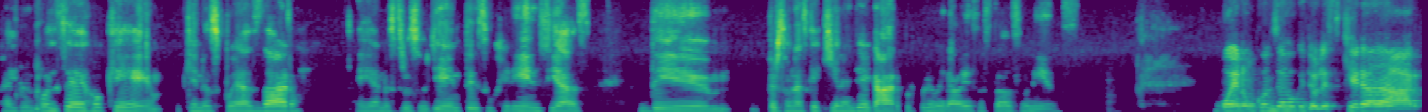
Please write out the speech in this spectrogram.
algún consejo que, que nos puedas dar eh, a nuestros oyentes, sugerencias de mm, personas que quieran llegar por primera vez a Estados Unidos? Bueno, un consejo que yo les quiera dar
